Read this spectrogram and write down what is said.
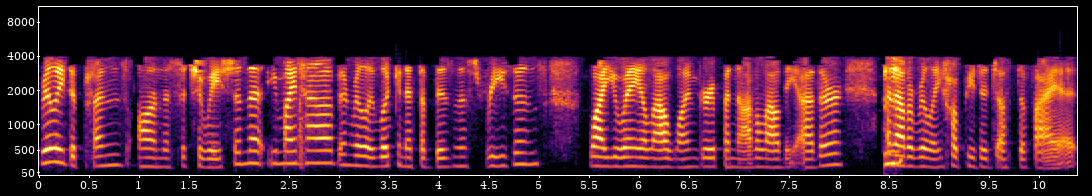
really depends on the situation that you might have and really looking at the business reasons why you may allow one group and not allow the other. Mm-hmm. And that'll really help you to justify it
